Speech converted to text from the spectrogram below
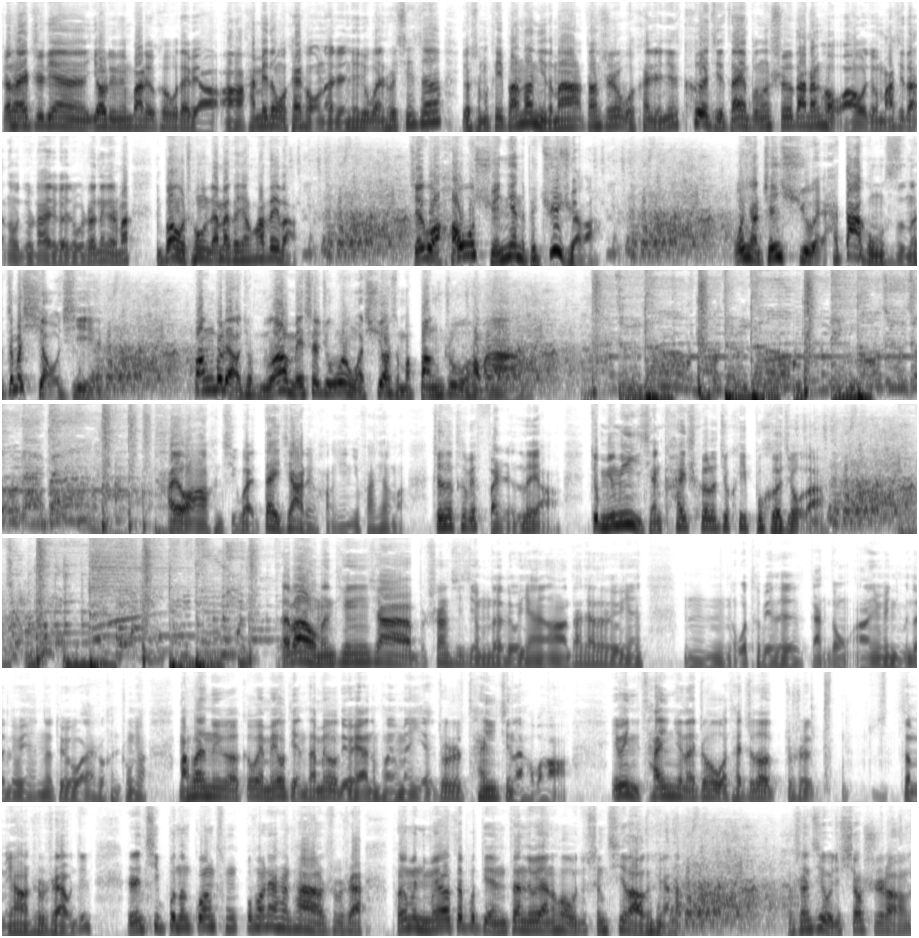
刚才致电幺零零八六客户代表啊，还没等我开口呢，人家就问说：“先生有什么可以帮到你的吗？”当时我看人家客气，咱也不能狮子大张口啊，我就麻起胆子，我就来一个，我说那个什么，你帮我充两百块钱话费吧。结果毫无悬念的被拒绝了。我想真虚伪，还大公司呢，这么小气，帮不了就不要没事就问我需要什么帮助好吗？还有啊，很奇怪，代驾这个行业你发现了吗？真的特别反人类啊！就明明以前开车了就可以不喝酒了。来吧，我们听一下上期节目的留言啊，大家的留言，嗯，我特别的感动啊，因为你们的留言呢，对于我来说很重要。麻烦那个各位没有点赞、没有留言的朋友们，也就是参与进来好不好？因为你参与进来之后，我才知道就是。怎么样？是不是？我这人气不能光从播放量上看啊，是不是？朋友们，你们要再不点赞留言的话，我就生气了。我跟你讲，我生气我就消失了。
